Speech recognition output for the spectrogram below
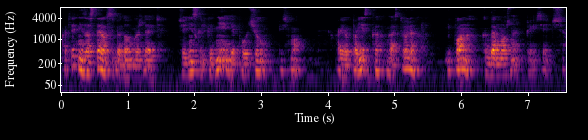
Ответ не заставил себя долго ждать. Через несколько дней я получил письмо о ее поездках, гастролях и планах, когда можно пересечься.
